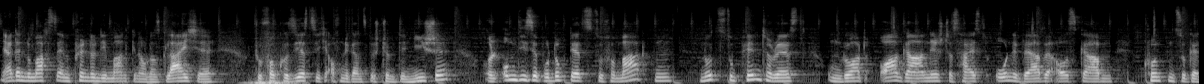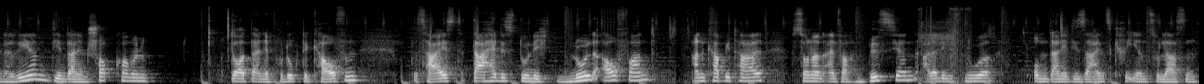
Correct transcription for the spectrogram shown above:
Ja, denn du machst ja im Print on Demand genau das gleiche. Du fokussierst dich auf eine ganz bestimmte Nische und um diese Produkte jetzt zu vermarkten, nutzt du Pinterest, um dort organisch, das heißt ohne Werbeausgaben, Kunden zu generieren, die in deinen Shop kommen, dort deine Produkte kaufen. Das heißt, da hättest du nicht null Aufwand an Kapital, sondern einfach ein bisschen, allerdings nur um deine Designs kreieren zu lassen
